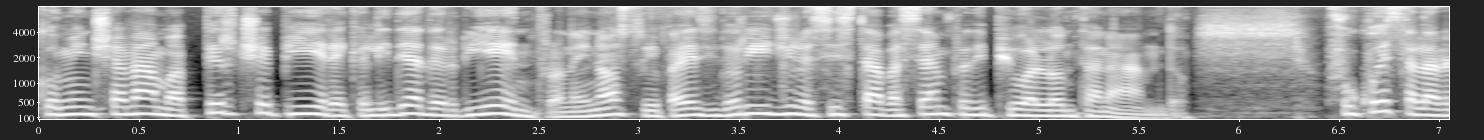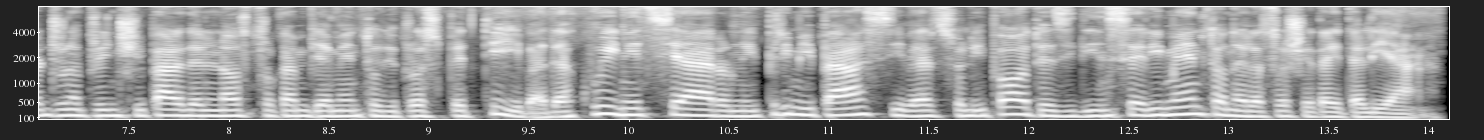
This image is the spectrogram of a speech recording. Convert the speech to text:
cominciavamo a percepire che l'idea del rientro nei nostri paesi d'origine si stava sempre di più allontanando. Fu questa la ragione principale del nostro cambiamento di prospettiva, da cui iniziarono i primi passi verso l'ipotesi di inserimento nella società italiana.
